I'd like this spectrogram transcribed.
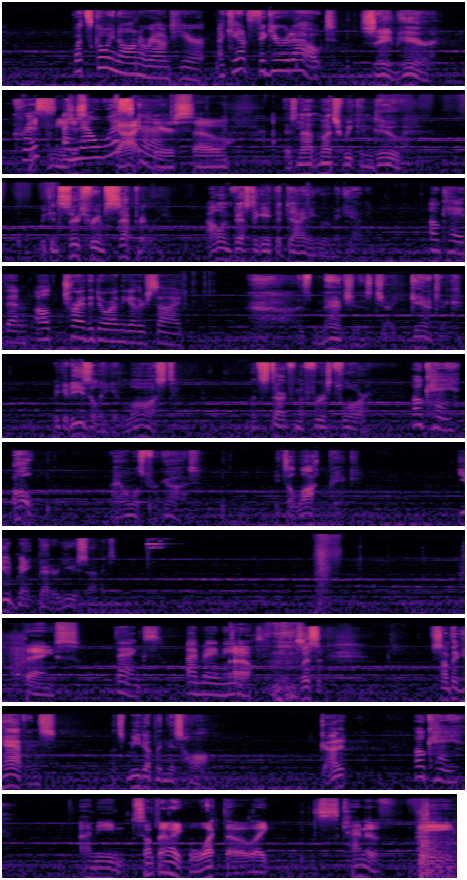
What's going on around here? I can't figure it out. Same here. Chris I mean, and just now got here, so There's not much we can do. We can search for him separately. I'll investigate the dining room again. Okay then, I'll try the door on the other side. This mansion is gigantic. We could easily get lost. Let's start from the first floor. Okay. Oh, I almost forgot. It's a lockpick. You'd make better use of it. Thanks. Thanks. I may need Oh. it. Listen, if something happens, let's meet up in this hall. Got it? Okay. I mean, something like what though? Like, it's kind of vague.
